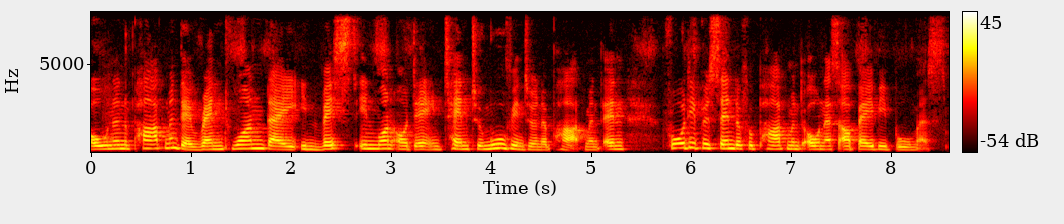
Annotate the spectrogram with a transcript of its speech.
own an apartment, they rent one, they invest in one, or they intend to move into an apartment. And 40% of apartment owners are baby boomers.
